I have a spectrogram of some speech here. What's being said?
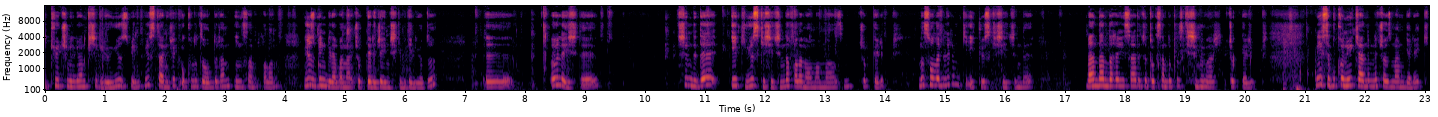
2-3 milyon kişi giriyor. 100 bin. 100 tanecik okulu dolduran insan falan. 100 bin bile bana çok dereceymiş gibi geliyordu. Ee, öyle işte. Şimdi de ilk 100 kişi içinde falan olmam lazım. Çok garip. Nasıl olabilirim ki ilk 100 kişi içinde? Benden daha iyi sadece 99 kişi mi var? Çok garip. Neyse bu konuyu kendimle çözmem gerek.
